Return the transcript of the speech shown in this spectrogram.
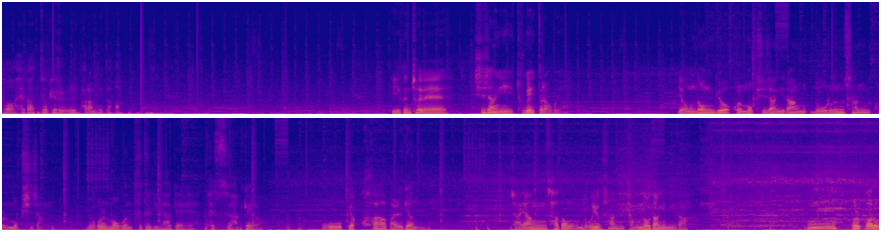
걸으면서 해가 뜨기를 바랍니다. 이 근처에 시장이 두 개 있더라고요. 영동교 골목시장이랑 노른산 골목시장. 요 골목은 부득이하게 패스할게요. 오, 벽화 발견. 자양사동 노유산 경로당입니다. 음, 돌가루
